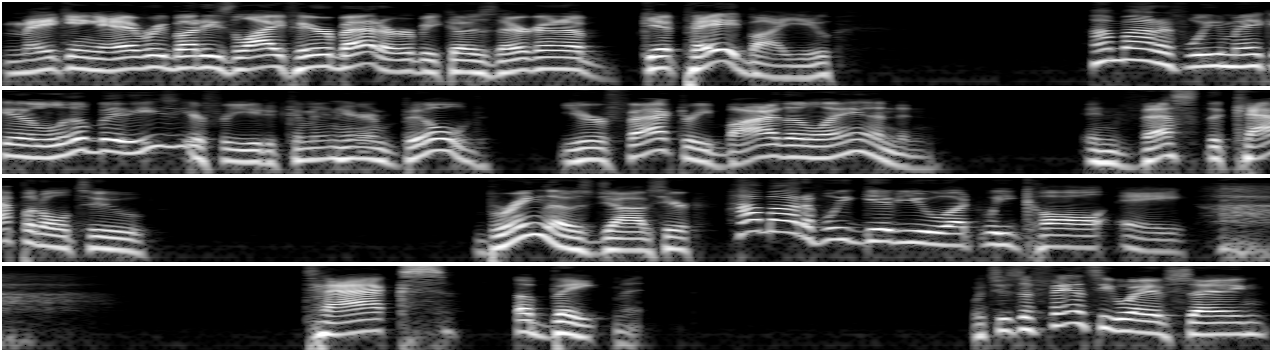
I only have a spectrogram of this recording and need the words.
making everybody's life here better because they're going to get paid by you. How about if we make it a little bit easier for you to come in here and build your factory, buy the land, and invest the capital to bring those jobs here? How about if we give you what we call a tax abatement? Which is a fancy way of saying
